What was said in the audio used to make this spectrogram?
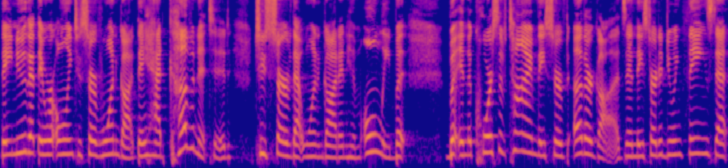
They knew that they were only to serve one God. They had covenanted to serve that one God and Him only. But but in the course of time, they served other gods and they started doing things that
